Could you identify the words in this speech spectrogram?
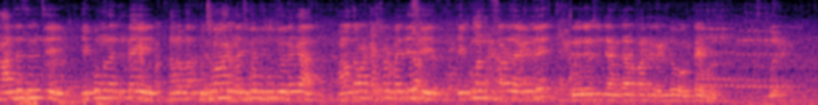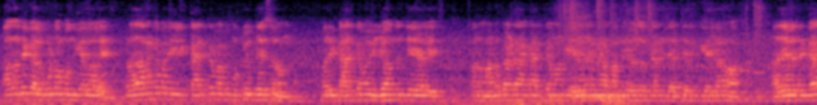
కాన్ఫరెన్స్ నుంచి ఎక్కువ మంది అటెండ్ అయ్యి మన మన మంచి మంది చూసే విధంగా మనంతా కూడా కష్టపడి పనిచేసి ఎక్కువ మంది తీసుకోవడం జరిగింది. తెలుగుదేశం జనతా పార్టీ రెండు ఒకటే మరి అందరినీ కలుపుకుంటూ ముందుకెళ్ళాలి. ప్రధానంగా మరి ఈ కార్యక్రమం ముఖ్య ఉద్దేశం మరి కార్యక్రమం విజయవంతం చేయాలి. మన మండపేట కార్యక్రమానికి ఏ విధంగా మన నియోజకవర్గాన్ని చర్చలకు వెళ్ళామో అదేవిధంగా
